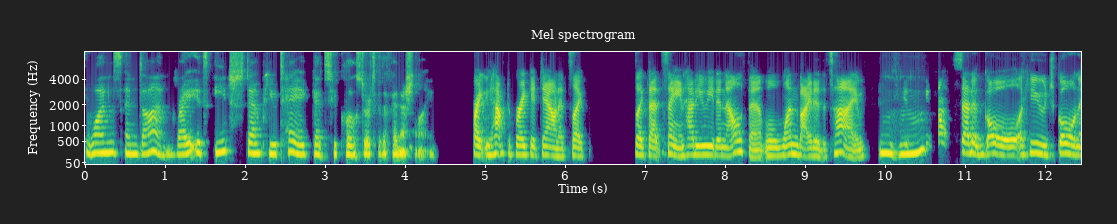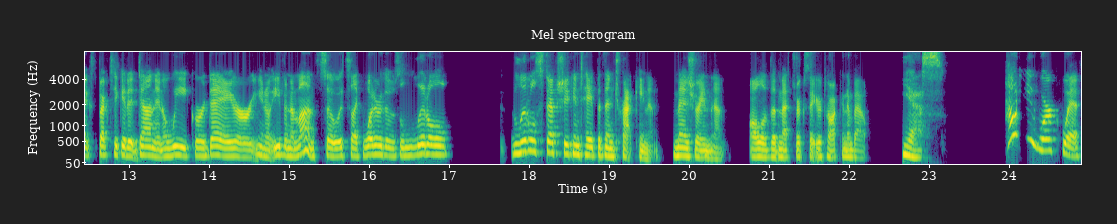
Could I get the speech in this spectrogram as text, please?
once and done, right? It's each step you take gets you closer to the finish line. Right. You have to break it down. It's like, it's like that saying, how do you eat an elephant? Well, one bite at a time. Mm-hmm. You, you don't set a goal, a huge goal, and expect to get it done in a week or a day or, you know, even a month. So it's like, what are those little, little steps you can take, but then tracking them, measuring them, all of the metrics that you're talking about? Yes. Do you work with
